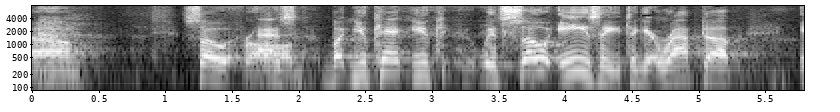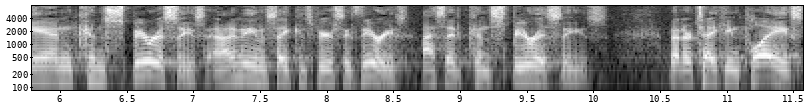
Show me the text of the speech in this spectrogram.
um, so, Fraud. as but you can't. You it's so easy to get wrapped up in conspiracies, and I didn't even say conspiracy theories. I said conspiracies that are taking place,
